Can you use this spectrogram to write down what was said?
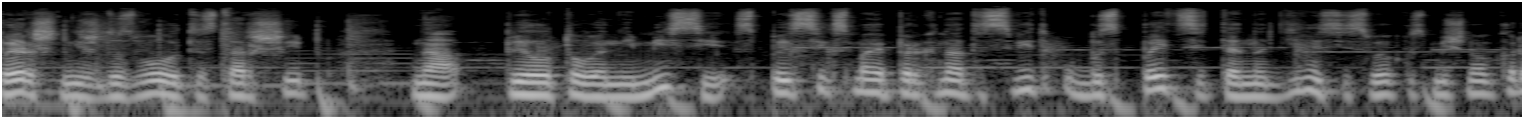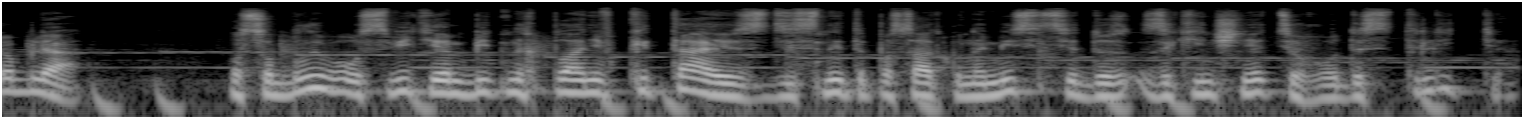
Перш ніж дозволити Starship на пілотованій місії, SpaceX має переконати світ у безпеці та надійності свого космічного корабля, особливо у світі амбітних планів Китаю здійснити посадку на місяці до закінчення цього десятиліття.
